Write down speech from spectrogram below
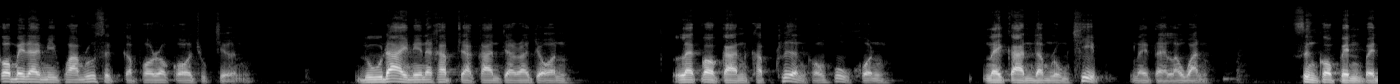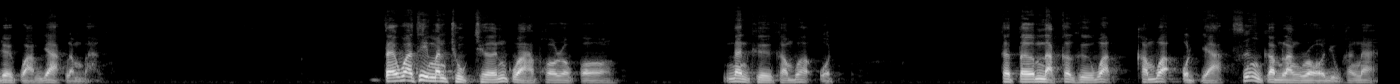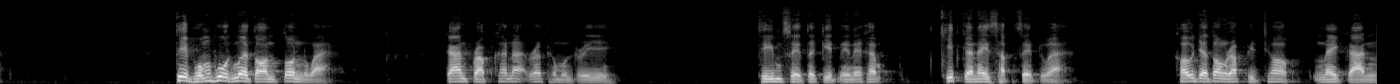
ก็ไม่ได้มีความรู้สึกกับพรกฉุกเฉิน ดูได้นี่นะครับจากการจราจร และก็การขับเคลื่อนของผู้คน ในการดำรงชีพในแต่ละวัน ซึ่งก็เป็นไปด้วยความยากลำบาก แต่ว่าที่มันฉุกเฉินกว่าพรกนั่นคือคำว่าอด ถ้าเติมหนักก็คือว่าคำว่าอดอยากซึ่งกำลังรออยู่ข้างหน้า ที่ผมพูดเมื่อตอนต้นว่า การปรับคณะรัฐมนตรี ทีมเศรษฐกิจเนี่ยนะครับ คิดกันให้สับเสร็จว่า เขาจะต้องรับผิดชอบในการ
